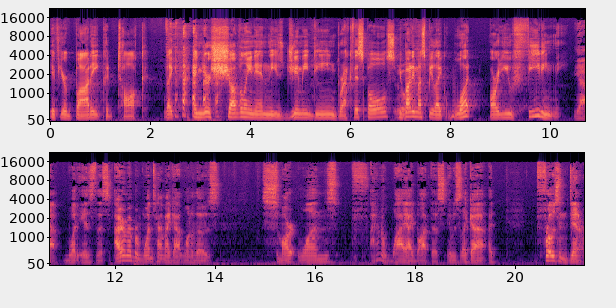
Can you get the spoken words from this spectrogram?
if your body could talk? Like and you're shoveling in these Jimmy Dean breakfast bowls. Your body must be like, "What are you feeding me?" Yeah, what is this? I remember one time I got one of those smart ones. I don't know why I bought this. It was like a, a frozen dinner,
